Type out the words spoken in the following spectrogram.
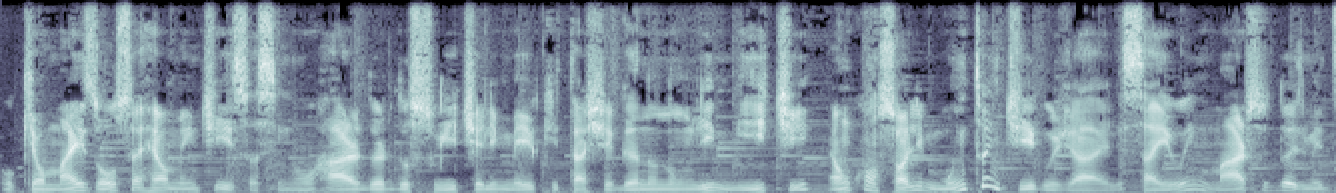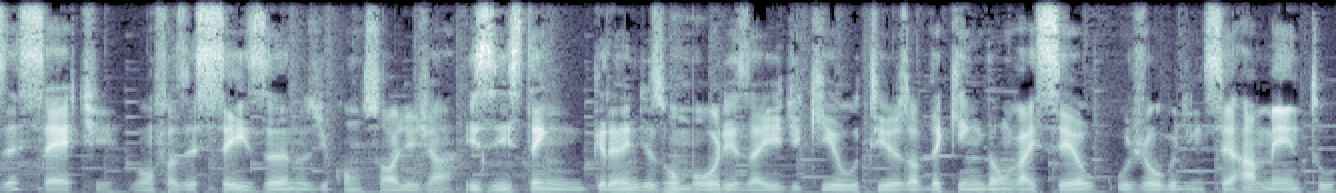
o que eu mais ouço é realmente isso. Assim, o hardware do Switch, ele meio que tá chegando num limite. É um console muito antigo já. Ele saiu em março de 2017. Vão fazer seis anos de console já. Existem grandes rumores aí de que o Tears of the Kingdom vai ser o, o jogo de encerramento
